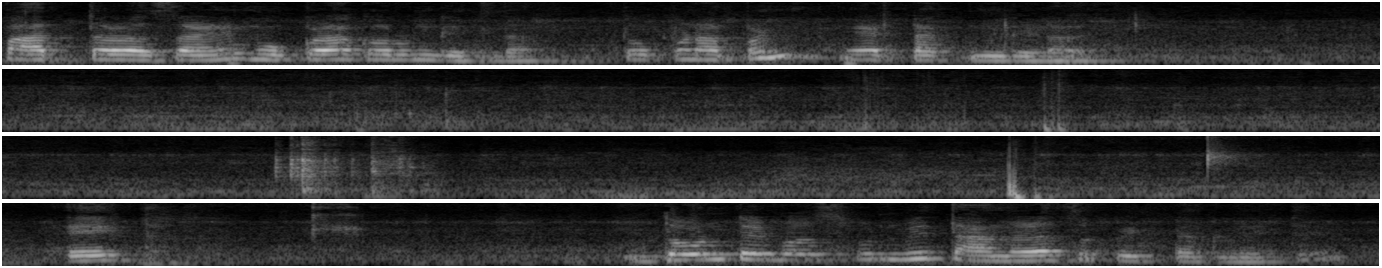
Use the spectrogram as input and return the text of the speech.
पातळ असा आणि मोकळा करून घेतला. तो पण आपण यात टाकून घेणार. एक दोन टेबलस्पून मी तांदळाचं पीठ टाकलं इथे.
